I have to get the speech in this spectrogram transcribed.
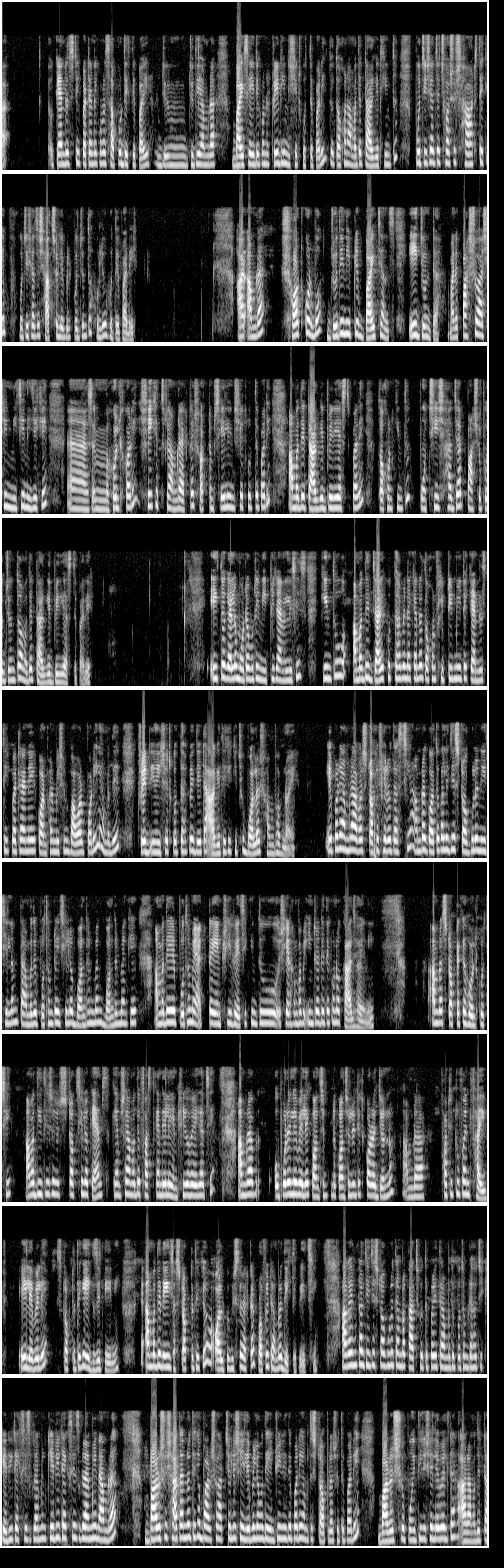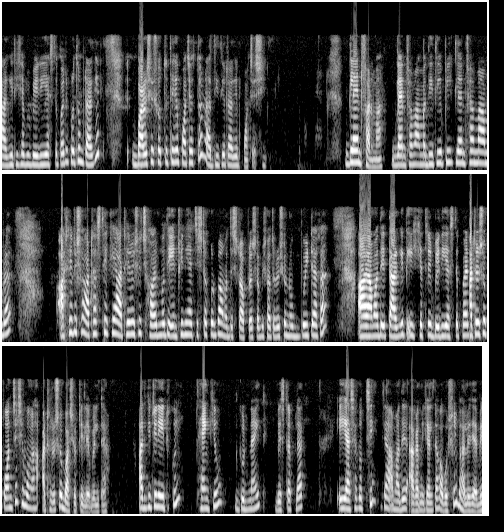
ক্যান্ডেলস্টিক প্যাটার্নে কোনো সাপোর্ট দেখতে পাই, যদি আমরা বাই সাইডে কোনো ট্রেড ইনিশিয়েট করতে পারি, তো তখন আমাদের টার্গেট কিন্তু পঁচিশ হাজার ছশো ষাট থেকে পঁচিশ হাজার সাতশো লেভেল পর্যন্ত হলেও হতে পারে। আর আমরা শর্ট করব, যদি নিফটি বাই চান্স এই জোনটা মানে পাঁচশো আশির নিচে নিজেকে হোল্ড করে, সেই ক্ষেত্রে আমরা একটা শর্ট টার্ম সেল ইনিশিয়েট করতে পারি, আমাদের টার্গেট বেরিয়ে আসতে পারে, তখন কিন্তু পঁচিশ হাজার পাঁচশো পর্যন্ত আমাদের টার্গেট বেরিয়ে আসতে পারে। এই তো গেল মোটামুটি নিফটির অ্যানালিসিস কিন্তু আমাদের যাই করতে হবে না কেন, তখন ফিফটিন মিনিটে ক্যান্ডেলস্টিক প্যাটার্নের কনফার্মেশন পাওয়ার পরেই আমাদের ট্রেড ইনিশিয়েট করতে হবে, যেটা আগে থেকে কিছু বলা সম্ভব নয়। এরপরে আমরা আবার স্টকে ফেরত আসছি। আমরা গতকালে যে স্টকগুলো নিয়েছিলাম, তার মধ্যে প্রথমটাই ছিল বন্ধন ব্যাংক। বন্ধন ব্যাংকে আমাদের প্রথমে একটা এন্ট্রি হয়েছে, কিন্তু সেরকমভাবে ইন্টারডেতে কোনো কাজ হয়নি। আমরা স্টকটাকে হোল্ড করছি। আমার দ্বিতীয় স্টক ছিল ক্যাম্পস ক্যাম্পসে আমাদের ফার্স্ট ক্যান্ডেলে এন্ট্রিও হয়ে গেছে। আমরা ওপরের লেভেলে কনসলিডেট করার জন্য আমরা ফর্টি টু পয়েন্ট ফাইভ এই লেভেলে স্টকটা থেকে এক্সিট নিয়ে নিই আমাদের এই স্টকটা থেকেও অল্প বিস্তর একটা প্রফিট আমরা দেখতে পেয়েছি। আগামীকাল যে যে স্টকগুলোতে আমরা কাজ করতে পারি, তার মধ্যে প্রথমটা হচ্ছে Credit Access Grameen. Credit Access Grameen আমরা বারোশো সাতান্ন থেকে বারোশো আটচল্লিশ এই লেভেলের মধ্যে এন্ট্রি নিতে পারি, আমাদের স্টপ লস হতে পারি বারোশো পঁয়ত্রিশের লেভেলটা আর আমাদের টার্গেট হিসাবে বেরিয়ে আসতে পারে প্রথম টার্গেট বারোশো সত্তর থেকে পঁচাত্তর আর দ্বিতীয় টার্গেট পঁচাশি। গ্ল্যান্ড ফার্মা গ্ল্যান্ড ফার্মা আমার দ্বিতীয় পিক গ্ল্যান্ড ফার্মা আমরা আঠেরোশো আঠাশ থেকে আঠেরোশো ছয়ের মধ্যে এন্ট্রি নেওয়ার চেষ্টা করব। আমাদের স্টপ লস হবে সতেরোশো নব্বই টাকা। আর আমাদের টার্গেট এই ক্ষেত্রে বেরিয়ে আসতে পারে আঠেরোশো পঞ্চাশ এবং আঠেরোশো বাষট্টি লেভেলটা আর কিছু এইটুকুই। Thank you good night best of luck এই আশা করছি যে আমাদের আগামীকালটা অবশ্যই ভালো যাবে।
